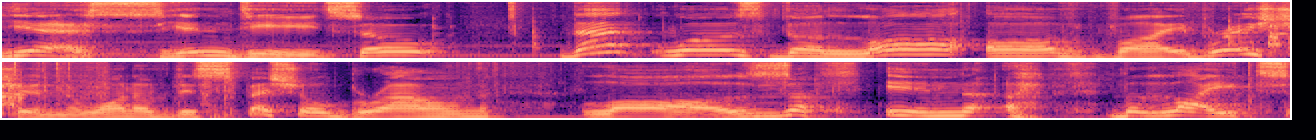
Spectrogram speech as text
Yes, indeed. So that was the law of vibration, one of the special brown laws in uh, the light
